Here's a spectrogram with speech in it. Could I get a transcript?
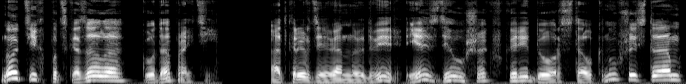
но тихо подсказала, куда пройти. Открыв деревянную дверь, я сделал шаг в коридор, столкнувшись там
